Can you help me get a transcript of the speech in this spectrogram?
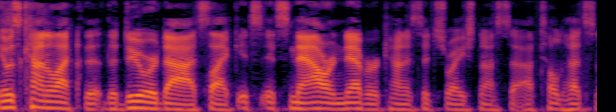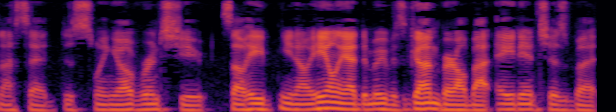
it was kind of like the, the do or die. It's like it's it's now or never kind of situation. I said I told Hudson, I said, just swing over and shoot. So he you know, he only had to move his gun barrel about eight inches, but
